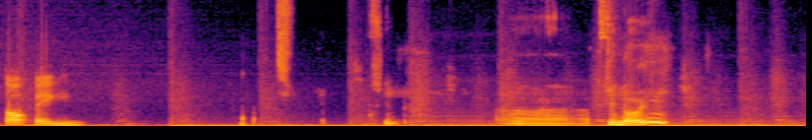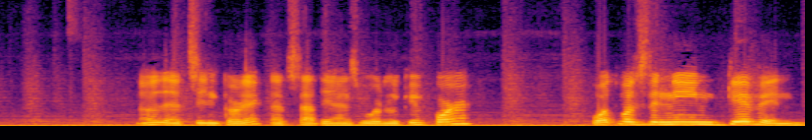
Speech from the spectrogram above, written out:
Stopping. Uh, Pinoy. No, that's incorrect. That's not the answer we're looking for. What was the name given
